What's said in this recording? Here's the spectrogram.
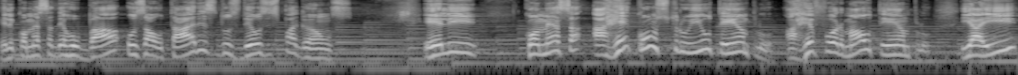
ele começa a derrubar os altares dos deuses pagãos. Ele começa a reconstruir o templo, a reformar o templo. E aí,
